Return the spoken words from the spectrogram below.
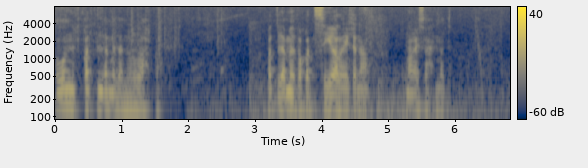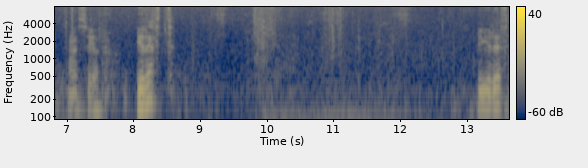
والله فقدت الأمل أنا اللحظة فقدت الأمل فقدت السيارة هيك أنا. نايس أحمد. وين السيارة؟ في rift. في rift.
